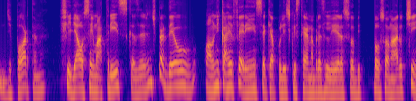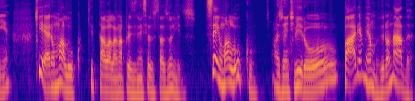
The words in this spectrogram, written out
de porta, né? Filial sem matriz, quer dizer, a gente perdeu a única referência que a política externa brasileira sob Bolsonaro tinha, que era um maluco que estava lá na presidência dos Estados Unidos. Sem o maluco, a gente virou párea mesmo, virou nada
